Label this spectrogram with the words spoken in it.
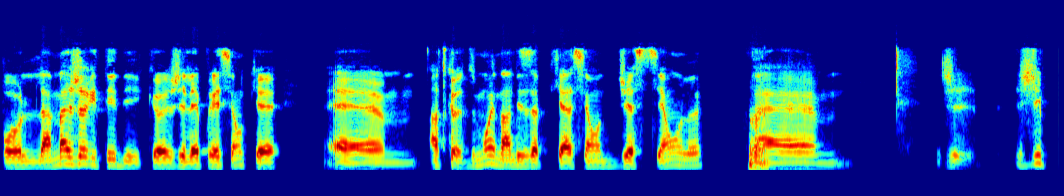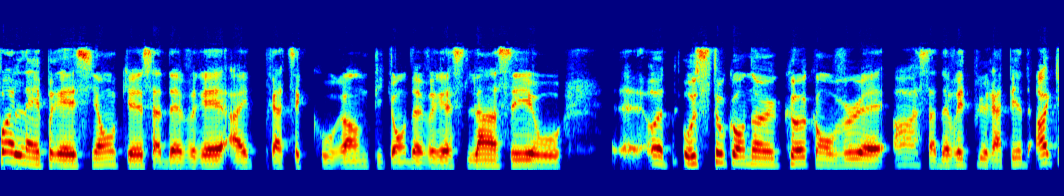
pour la majorité des cas, j'ai l'impression que, en tout cas, du moins dans des applications de gestion, là, j'ai pas l'impression que ça devrait être pratique courante puis qu'on devrait se lancer au euh, aussitôt qu'on a un cas qu'on veut euh, ah ça devrait être plus rapide. Ok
